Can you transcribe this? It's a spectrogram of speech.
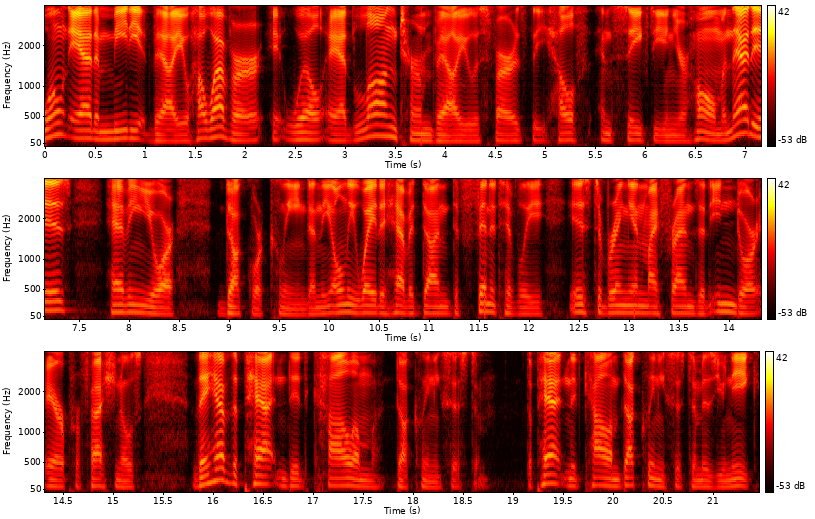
won't add immediate value. However, it will add long term value as far as the health and safety in your home, and that is having your ductwork cleaned. And the only way to have it done definitively is to bring in my friends at Indoor Air Professionals. They have the patented column duct cleaning system. The patented column duct cleaning system is unique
